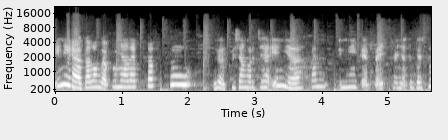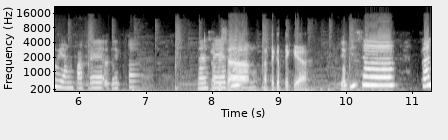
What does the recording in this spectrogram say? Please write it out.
ini ya kalau nggak punya laptop tuh nggak bisa ngerjain ya. Kan ini kayak banyak tugas tuh yang pakai laptop. Nah nggak saya bisa tuh ngetik-ketik ya? Nggak bisa. Kan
